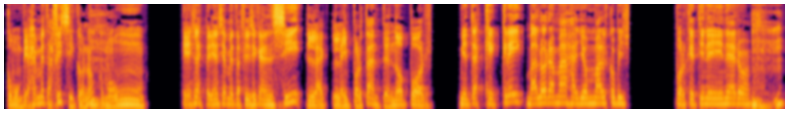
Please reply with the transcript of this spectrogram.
como un viaje metafísico, ¿no? Uh -huh. Como un. que es la experiencia metafísica en sí la, la, importante, no por. Mientras que Craig valora más a John Malkovich porque tiene dinero uh -huh.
